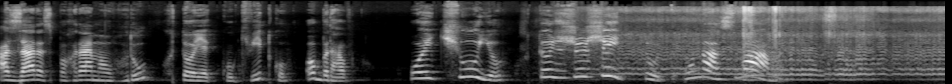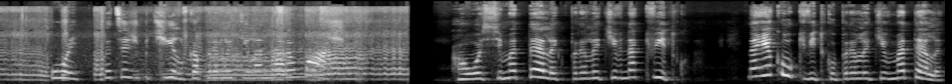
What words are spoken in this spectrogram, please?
А зараз пограємо в гру, хто яку квітку обрав. Ой, чую, хтось жужить тут у нас з вами. Ой, та це ж бджілка прилетіла на ромашку. А ось і метелик прилетів на квітку. На яку квітку прилетів метелик?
